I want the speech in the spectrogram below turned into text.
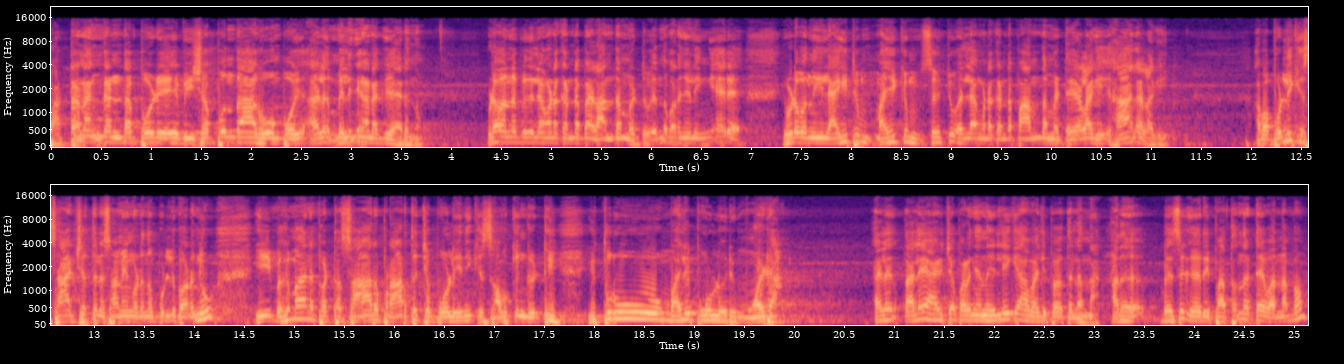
പട്ടണം കണ്ടപ്പോഴേ വിശപ്പും ദാഹവും പോയി. അയാൾ മെലിഞ്ഞ് കിടക്കുകയായിരുന്നു. ഇവിടെ വന്നപ്പോൾ ഇതെല്ലാം കൂടെ കണ്ടപ്പോൾ അയാൾ അന്തം വിട്ടു. എന്ന് പറഞ്ഞാൽ ഇങ്ങേരെ ഇവിടെ വന്ന് ഈ ലൈറ്റും മൈക്കും സെറ്റും എല്ലാം കൂടെ കണ്ടപ്പോൾ അന്തം വിട്ട് ഇളകി ഹാലിളകി. അപ്പോൾ പുള്ളിക്ക് സാക്ഷ്യത്തിന് സമയം കൊണ്ടെന്ന് പുള്ളി പറഞ്ഞു ഈ ബഹുമാനപ്പെട്ട സാറ് പ്രാർത്ഥിച്ചപ്പോൾ എനിക്ക് സൗഖ്യം കിട്ടി. ഇത്രയും വലിപ്പമുള്ളൊരു മുഴ. അയാൾ തലയാഴ്ച പറഞ്ഞ നെല്ലിക്ക് ആ വലിപ്പത്തിലെന്നാ. അത് ബസ് കയറി പത്തനംതിട്ട വന്നപ്പം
